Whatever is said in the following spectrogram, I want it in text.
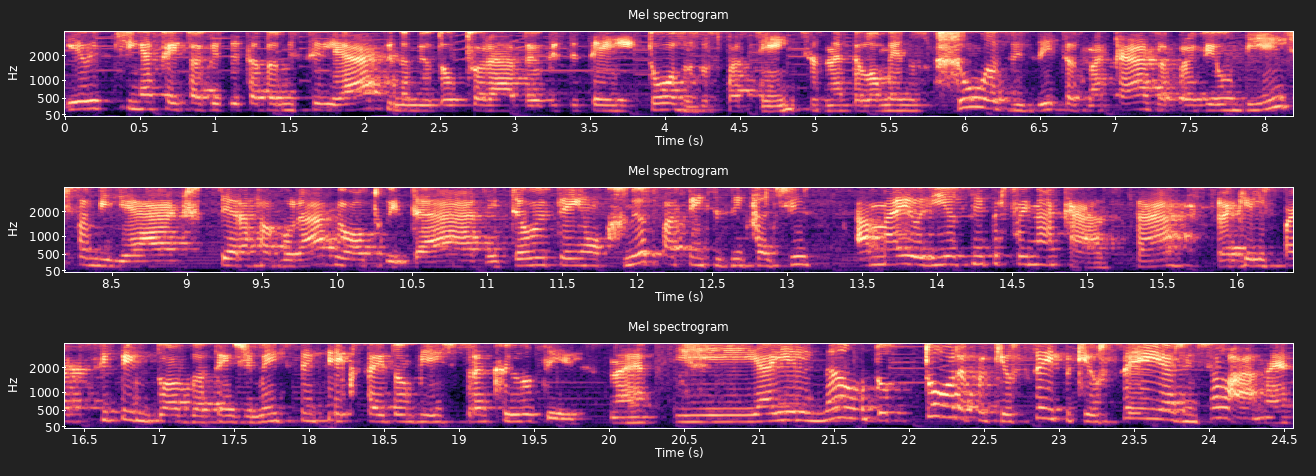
E eu tinha feito a visita domiciliar, que no meu doutorado eu visitei todos os pacientes, né? Pelo menos duas visitas na casa para ver o ambiente familiar, se era favorável ao autocuidado. Então eu tenho meus pacientes infantis, a maioria eu sempre fui na casa, tá? Para que eles participem do atendimento sem ter que sair do ambiente tranquilo deles, né? E aí ele, não, doutora, porque eu sei, porque eu sei, e a gente lá, né?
